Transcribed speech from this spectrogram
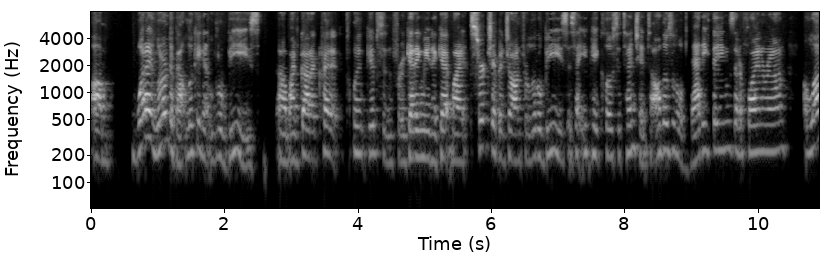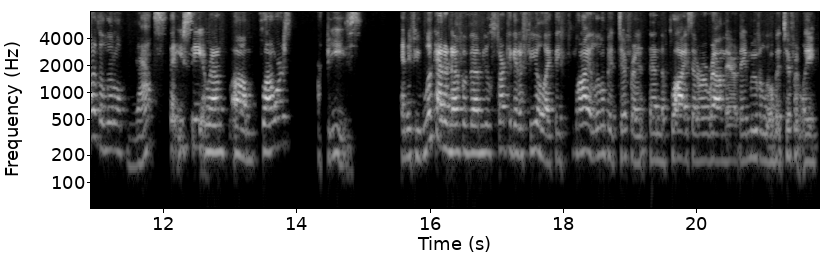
Um, what I learned about looking at little bees, um, I've got to credit Clint Gibson for getting me to get my search image on for little bees, is that you pay close attention to all those little natty things that are flying around. A lot of the little gnats that you see around um, flowers are bees. And if you look at enough of them, you'll start to get a feel like they fly a little bit different than the flies that are around there. They move a little bit differently.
